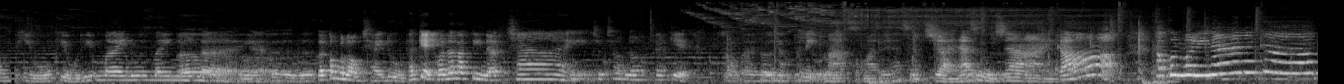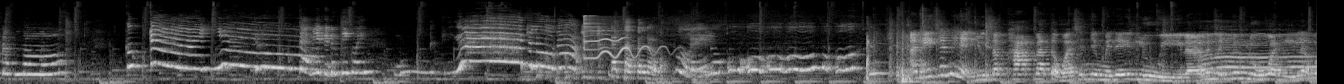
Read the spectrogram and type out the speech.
มผิวผิวที่ไม่นู่นไม่นี่เอมาออย่างเงี้ยเออก็ต้องมาลองใช้ดูแพ็กเกจเขาน่ารักดีนะใช่ฉันชอบเนาะแพ็กเกจสองอันเออทำผลิตมาร์กออกมาด้วยน่าสนใจน่าสนใจก็ขอบคุณบริน่านะคะกับน้องแบบนี้กับน้ำพริกไว้ว้าวดูอะแต่ตลกเฮ้ยลูกอันนี้ฉันเห็นอยู่สักพักแล้วแต่ว่าฉันยังไม่ได้ลุยนะแล้วฉันเพิ่งรู้วันนี้แหละว่ามัน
